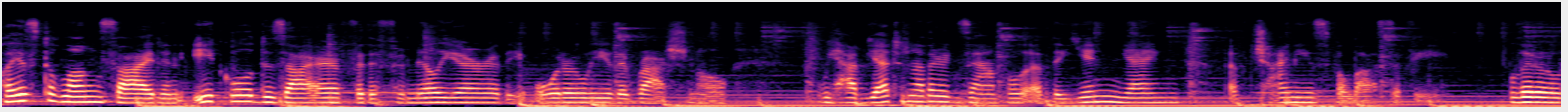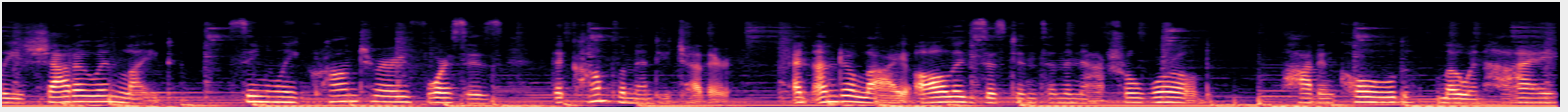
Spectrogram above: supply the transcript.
placed alongside an equal desire for the familiar, the orderly, the rational, we have yet another example of the yin yang of Chinese philosophy. Literally, shadow and light, seemingly contrary forces that complement each other and underlie all existence in the natural world. Hot and cold, low and high,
